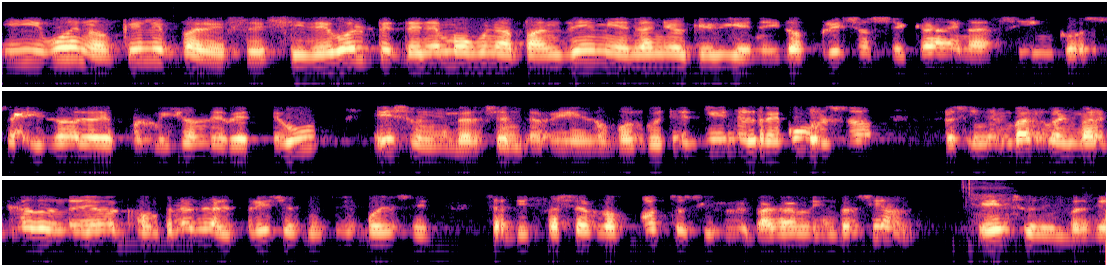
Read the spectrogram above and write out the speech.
Y bueno, ¿qué le parece? Si de golpe tenemos una pandemia el año que viene y los precios se caen a 5 o 6 dólares por millón de BTU, es una inversión de riesgo, porque usted tiene el recurso, pero sin embargo el mercado no le va a comprar al precio que usted puede se- satisfacer los costos y repagar la inversión. Es una inversión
